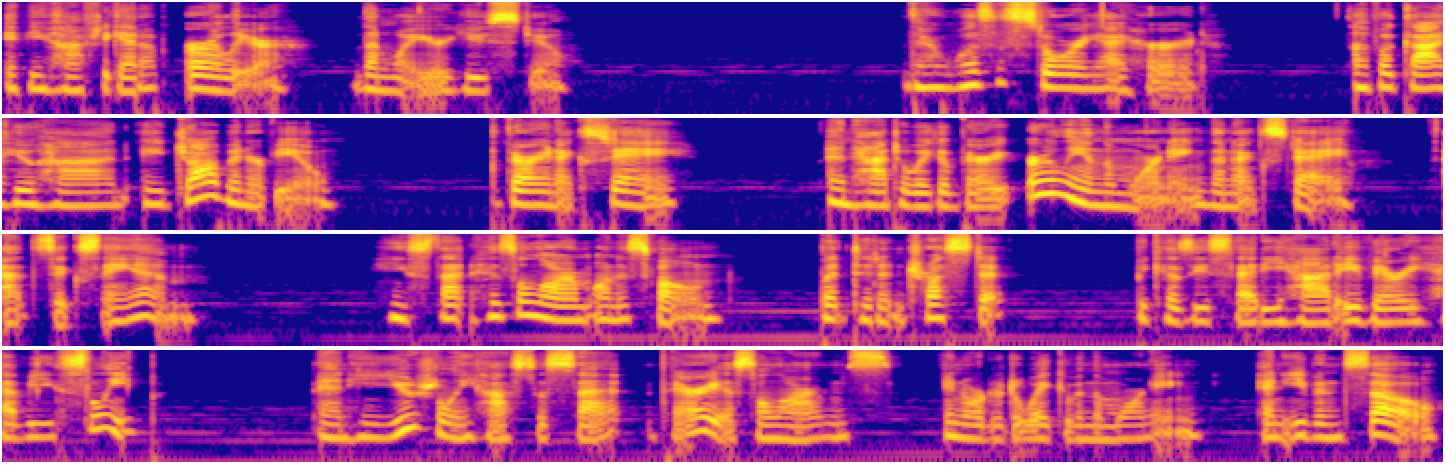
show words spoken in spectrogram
if you have to get up earlier than what you're used to. There was a story I heard of a guy who had a job interview the very next day and had to wake up very early in the morning the next day at 6 a.m. He set his alarm on his phone, but didn't trust it because he said he had a very heavy sleep. And he usually has to set various alarms in order to wake up in the morning, and even so,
